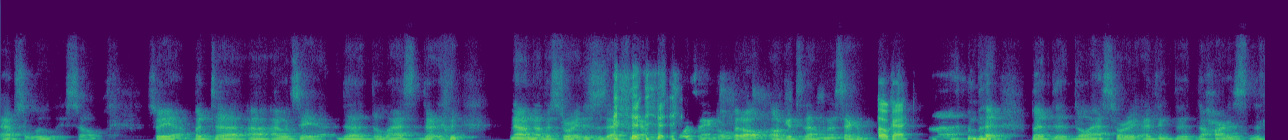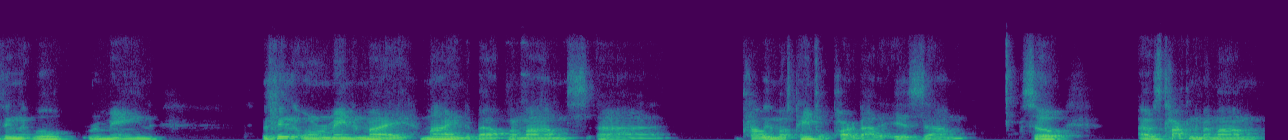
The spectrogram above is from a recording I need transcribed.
absolutely. So, so yeah, but uh, uh, I would say the the last the, now another story. This is actually on the sports angle, but I'll I'll get to that one in a second. Okay. Uh, but but the, the last story, I think the the hardest, the thing that will remain, the thing that will remain in my mind about my mom's, uh, probably the most painful part about it is, um, so I was talking to my mom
